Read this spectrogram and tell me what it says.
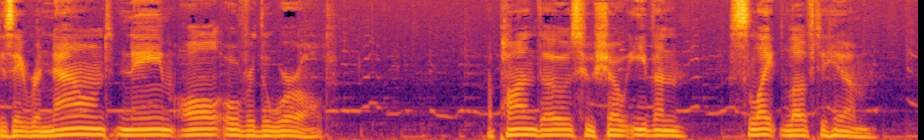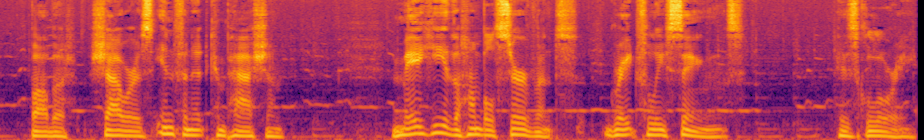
is a renowned name all over the world. Upon those who show even slight love to him, Baba showers infinite compassion. May he, the humble servant, gratefully sings his glory.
